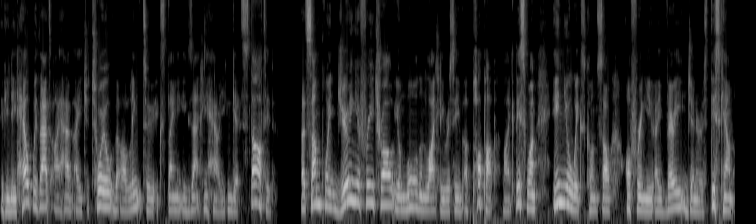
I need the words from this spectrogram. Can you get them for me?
If you need help with that, I have a tutorial that I'll link to explaining exactly how you can get started. At some point during your free trial, you'll more than likely receive a pop-up like this one in your Wix console offering you a very generous discount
